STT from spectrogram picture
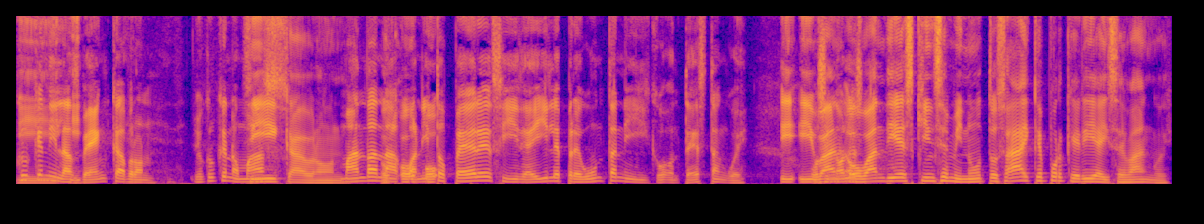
creo que ni las y- ven, cabrón. Yo creo que nomás sí, cabrón. mandan O- a o- Juanito o- Pérez y de ahí le preguntan y contestan, güey. y y o si van, no o les- van 10, 15 minutos. Ay, qué porquería. Y se van, güey.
